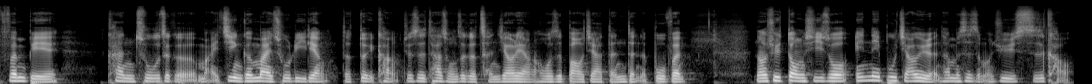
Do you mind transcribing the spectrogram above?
分别看出这个买进跟卖出力量的对抗，就是他从这个成交量啊，或者是报价等等的部分。然后去洞悉说，诶，内部交易人他们是怎么去思考，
